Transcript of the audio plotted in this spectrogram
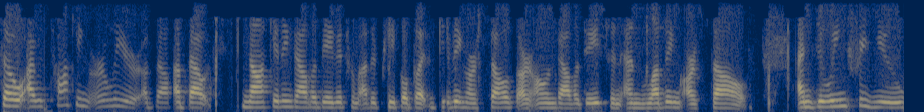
So I was talking earlier about about not getting validated from other people, but giving ourselves our own validation and loving ourselves and doing for you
